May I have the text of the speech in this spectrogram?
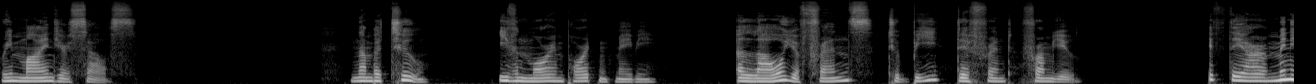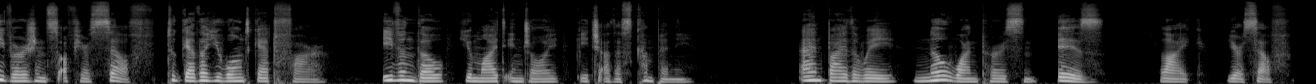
Remind yourselves Number two, even more important maybe, allow your friends to be different from you. If they are mini versions of yourself, together you won't get far, even though you might enjoy each other's company. And by the way, no one person is like yourself.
